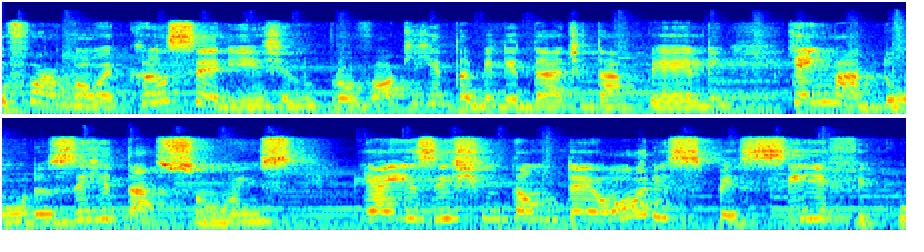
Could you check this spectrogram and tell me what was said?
o formol é cancerígeno, provoca irritabilidade da pele, queimaduras, irritações, e aí existe então um teor específico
